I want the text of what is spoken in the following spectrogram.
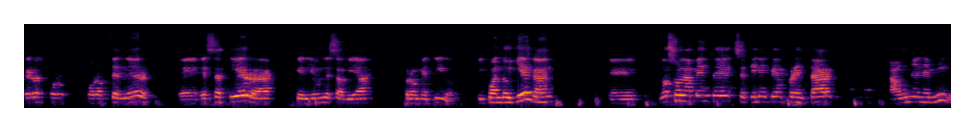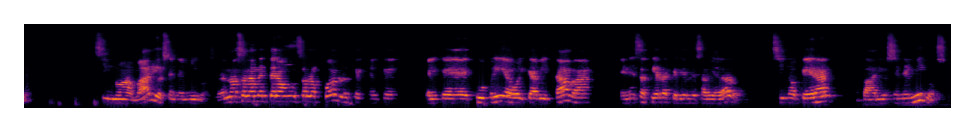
guerras por, por obtener eh, esa tierra que Dios les había prometido. Y cuando llegan, eh, no solamente se tienen que enfrentar a un enemigo, sino a varios enemigos. No solamente era un solo pueblo el que, el que, el que cubría o el que habitaba en esa tierra que Dios les había dado, sino que eran varios enemigos.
